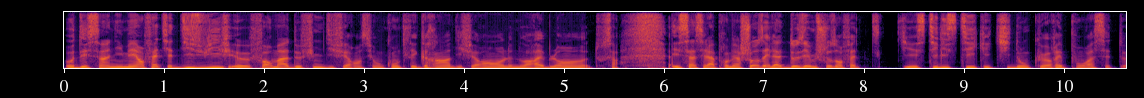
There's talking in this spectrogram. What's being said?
au dessin animé. En fait, il y a 18 euh, formats de films différents, si on compte les grains différents, le noir et blanc, tout ça. Et ça, c'est la première chose. Et la deuxième chose, en fait, qui est stylistique et qui donc euh, répond à cette,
